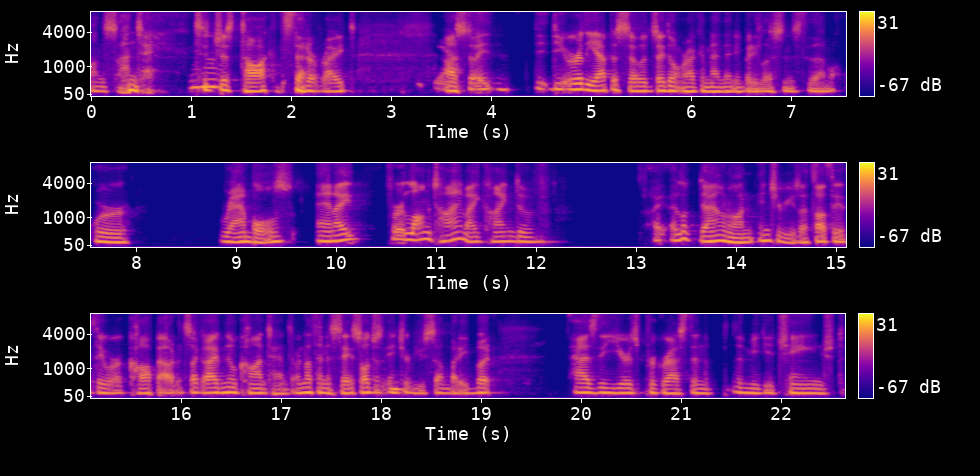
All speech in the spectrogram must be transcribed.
on Sunday to mm-hmm. just talk instead of write. Yeah. Uh, so it, the, the early episodes, I don't recommend anybody listens to them, were rambles. And I, for a long time, I kind of, I, I looked down on interviews. I thought that they were a cop out. It's like I have no content or nothing to say, so I'll just mm-hmm. interview somebody. But as the years progressed and the, the media changed,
